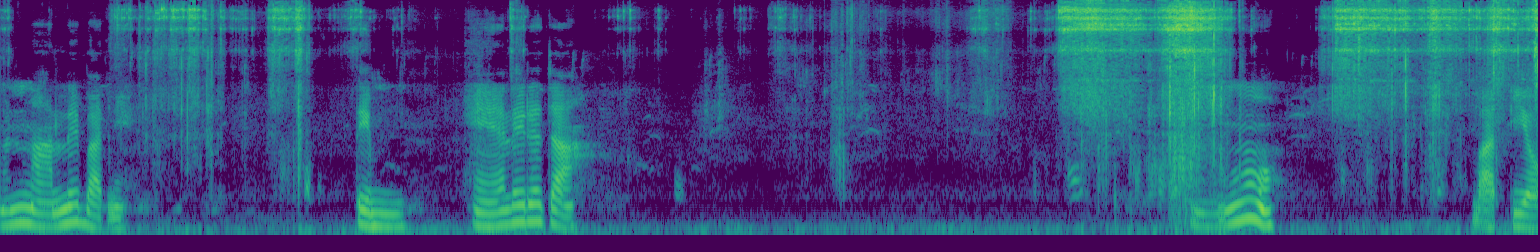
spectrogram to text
มันหมานเลยบาทนี่เต็มแหเลยเด้อจ้ะ อืม บาทเดียว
